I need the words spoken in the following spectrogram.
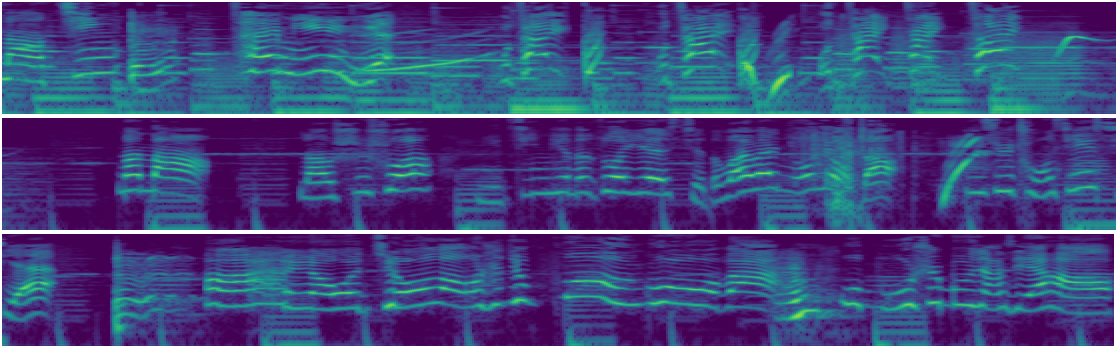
脑筋，猜谜语。我猜，我猜，我猜猜猜。娜娜，老师说你今天的作业写的歪歪扭扭的，必须重新写。哎呀，我求老师就放过我吧！我不是不想写好，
